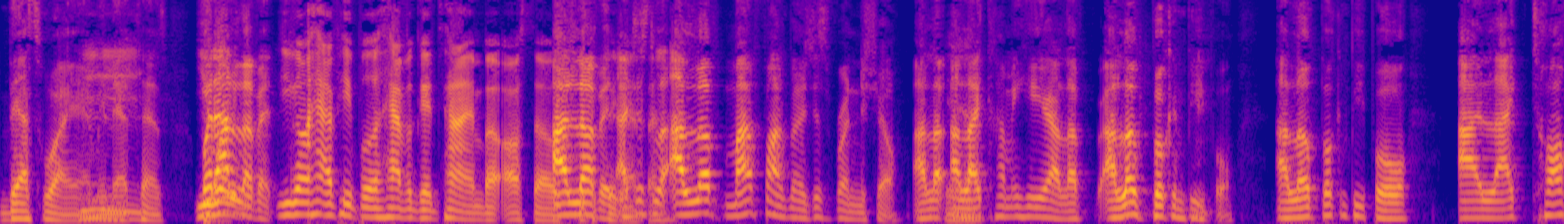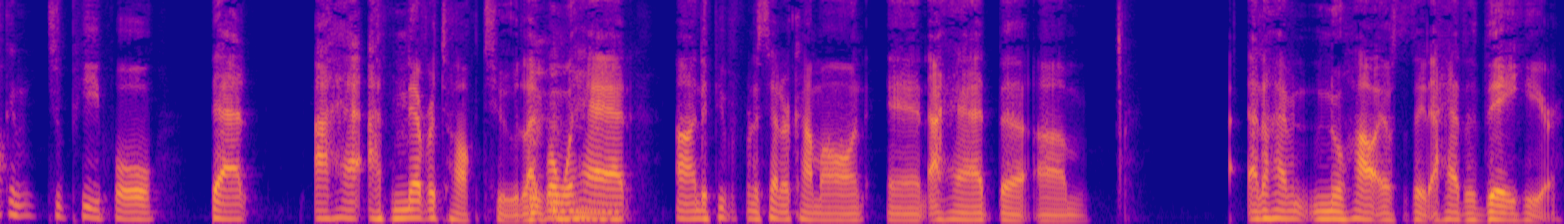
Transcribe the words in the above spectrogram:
That's who I am in that Mm. sense. You But I love it. You're gonna have people have a good time, but also I love it. I just together. I love my fun man is just running the show. I love I like coming here. I love I love booking people. I love booking people. I like talking to people that I had I've never talked to. Like when we Mhm. had uh, the people from the center come on, and I had the um, I don't have know how else to say it. I had the they here.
